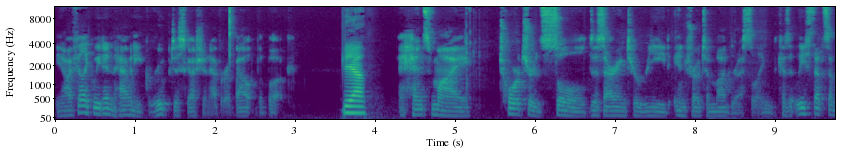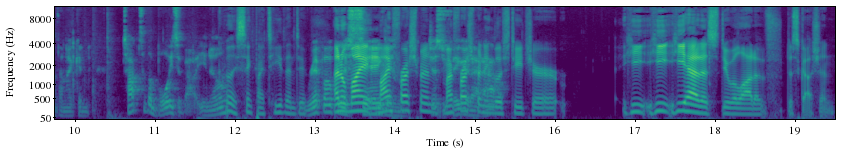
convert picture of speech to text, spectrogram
You know, I feel like we didn't have any group discussion ever about the book. Yeah, Hence my tortured soul desiring to read Intro to Mud Wrestling because at least that's something I could talk to the boys about, you know? really sink my teeth into. Rip open I know my my freshman my freshman out. English teacher he he he had us do a lot of discussion.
